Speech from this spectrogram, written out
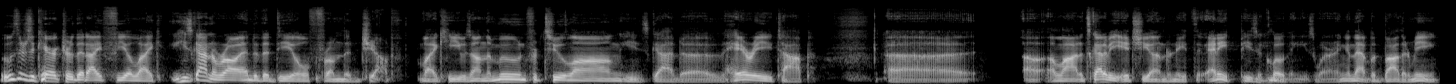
Luther's a character that I feel like he's gotten a raw end of the deal from the jump. Like he was on the moon for too long. He's got a hairy top, uh, a, a, lot. It's got to be itchy underneath any piece of mm-hmm. clothing he's wearing, and that would bother me.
